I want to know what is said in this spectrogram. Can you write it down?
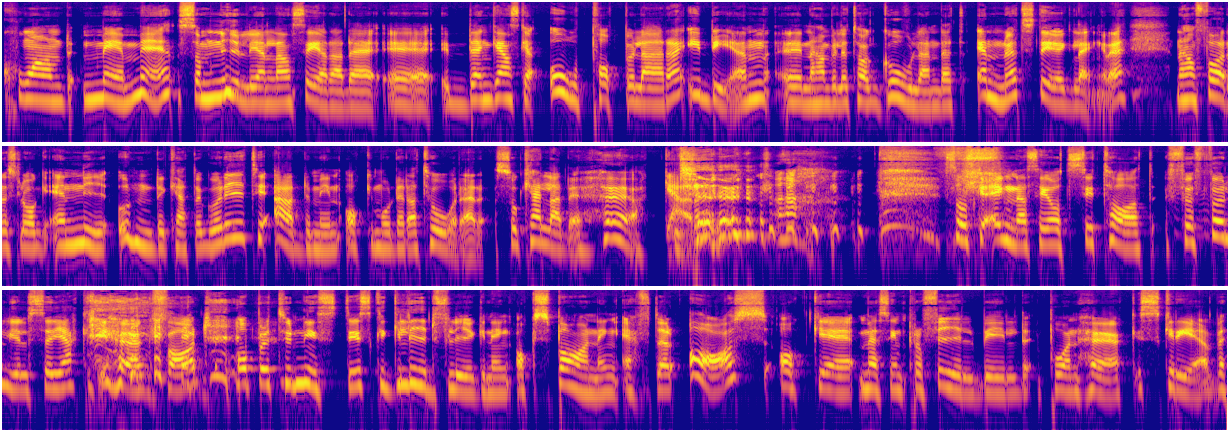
Quand Meme som nyligen lanserade eh, den ganska opopulära idén eh, när han ville ta golandet ännu ett steg längre. När han föreslog en ny underkategori till admin och moderatorer, så kallade hökar som ska ägna sig åt citat förföljelsejakt i hög fart, opportunistisk glidflygning och spaning efter as och eh, med sin profilbild på en hök skrev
